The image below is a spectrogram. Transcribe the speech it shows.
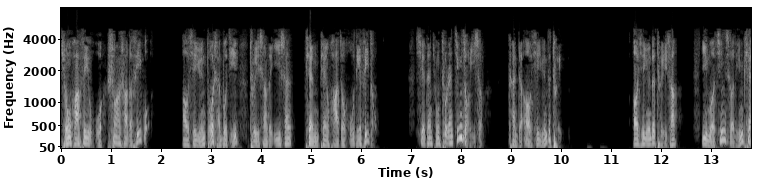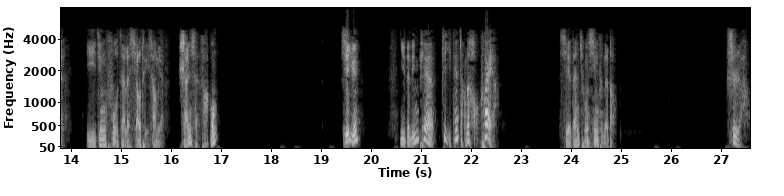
琼花飞舞，刷刷的飞过。傲邪云躲闪不及，腿上的衣衫片片化作蝴蝶飞走。谢丹琼突然惊叫一声，看着傲邪云的腿。傲邪云的腿上一抹金色鳞片已经附在了小腿上面，闪闪发光。邪云，你的鳞片这几天长得好快呀！谢丹琼兴奋的道：“是啊。”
